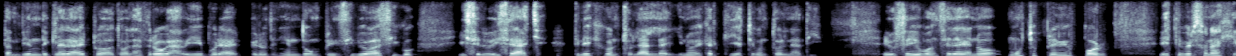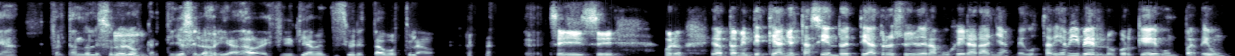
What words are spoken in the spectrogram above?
También declara haber probado todas las drogas a y por haber, pero teniendo un principio básico, y se lo dice H, tienes que controlarla y no dejar que ella te controlen a ti. Eusebio Poncela ganó muchos premios por este personaje, ¿ah? faltándole solo el Oscar, que yo se lo habría dado definitivamente si hubiera estado postulado. Sí, sí. Bueno, exactamente. Este año está haciendo el Teatro El Sueño de la Mujer Araña. Me gustaría a mí verlo, porque es un, es un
